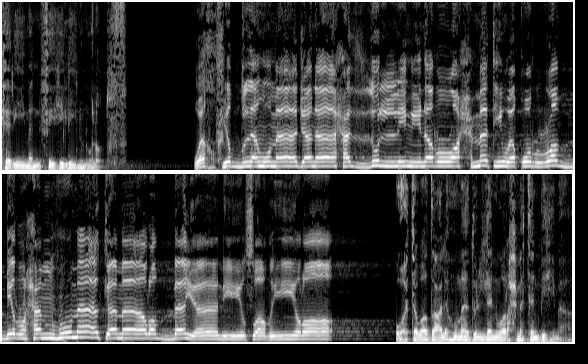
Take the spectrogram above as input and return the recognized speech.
كريما فيه لين ولطف. واخفض لهما جناح الذل من الرحمة وقل رب ارحمهما كما ربياني صغيرا. وتواضع لهما ذلا ورحمة بهما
